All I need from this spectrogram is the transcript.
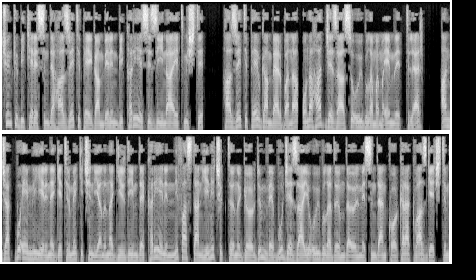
çünkü bir keresinde Hazreti Peygamber'in bir kariyesi zina etmişti, Hazreti Peygamber bana, ona had cezası uygulamamı emrettiler, ancak bu emri yerine getirmek için yanına girdiğimde kariyenin nifastan yeni çıktığını gördüm ve bu cezayı uyguladığımda ölmesinden korkarak vazgeçtim,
